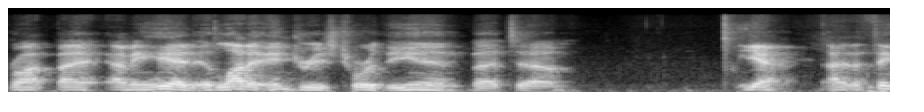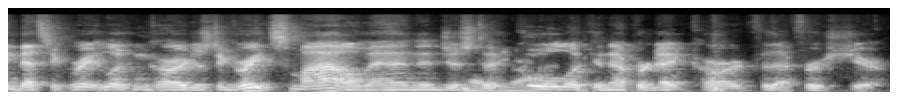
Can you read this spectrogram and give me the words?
brought back. I mean, he had a lot of injuries toward the end, but um, yeah, I I think that's a great looking card. Just a great smile, man, and just Oh, a yeah. cool looking upper deck card for that first year.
